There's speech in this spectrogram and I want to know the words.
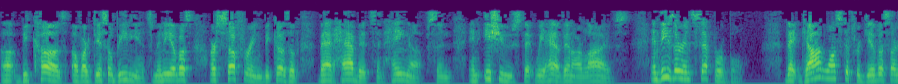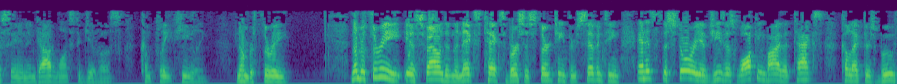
uh, because of our disobedience. Many of us are suffering because of bad habits and hang-ups and, and issues that we have in our lives. And these are inseparable. That God wants to forgive us our sin and God wants to give us complete healing. Number three. Number three is found in the next text, verses 13 through 17, and it's the story of Jesus walking by the tax collector's booth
